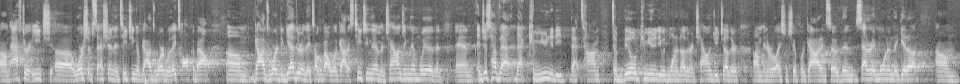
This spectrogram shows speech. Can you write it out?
um, after each uh, worship session and teaching of God's Word, where they talk about um, God's Word together and they talk about what God is teaching them and challenging them with, and, and, and just have that, that community, that time to build community with one another and challenge each other um, in a relationship with God. And so then Saturday morning they get up um,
